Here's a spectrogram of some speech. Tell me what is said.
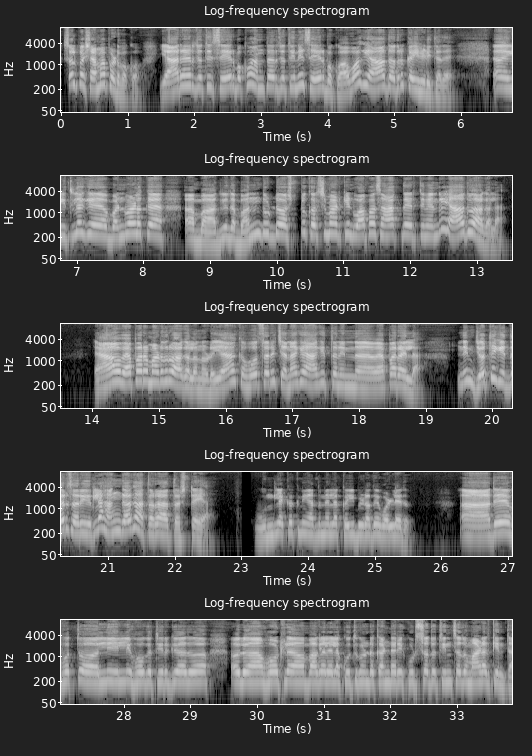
ಸ್ವಲ್ಪ ಶ್ರಮ ಪಡ್ಬೇಕು. ಯಾರ್ಯಾರ ಜೊತೆ ಸೇರ್ಬೇಕು, ಅಂಥವ್ರ ಜೊತೆನೇ ಸೇರ್ಬೇಕು. ಅವಾಗ ಯಾವುದಾದ್ರೂ ಕೈ ಹಿಡಿತದೆ. ಇತ್ಲಾಗೆ ಬಂಡವಾಳಕ್ಕೆ ಅದರಿಂದ ಬಂದ ದುಡ್ಡು ಅಷ್ಟು ಖರ್ಚು ಮಾಡ್ಕೊಂಡು ವಾಪಸ್ ಹಾಕದೇ ಇರ್ತೀನಿ ಅಂದರೆ ಯಾವುದೂ ಆಗಲ್ಲ. ಯಾವ ವ್ಯಾಪಾರ ಮಾಡಿದ್ರೂ ಆಗಲ್ಲ ನೋಡು. ಯಾಕೆ ಹೋದ ಸರಿ ಚೆನ್ನಾಗೇ ಆಗಿತ್ತು ನಿನ್ನ ವ್ಯಾಪಾರ ಇಲ್ಲ. ನಿಮ್ಮ ಜೊತೆಗಿದ್ದರೆ ಸರಿ ಇರಲಿ, ಹಂಗಾಗ ಆ ಥರ ಆತಷ್ಟೇಯ ಒಂದು ಲೆಕ್ಕಕ್ಕೆ ನೀ ಅದನ್ನೆಲ್ಲ ಕೈ ಬಿಡೋದೇ ಒಳ್ಳೇದು. ಅದೇ ಹೊತ್ತು ಅಲ್ಲಿ ಇಲ್ಲಿ ಹೋಗಿ ತಿರುಗೋದು ಅಲ್ಲಿ ಹೋಟ್ಲ ಬಾಗ್ಲಲ್ಲೆಲ್ಲ ಕೂತ್ಕೊಂಡು, ಕಂಡರಿ ಕುಡ್ಸೋದು, ತಿನ್ಸೋದು ಮಾಡೋದಕ್ಕಿಂತ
